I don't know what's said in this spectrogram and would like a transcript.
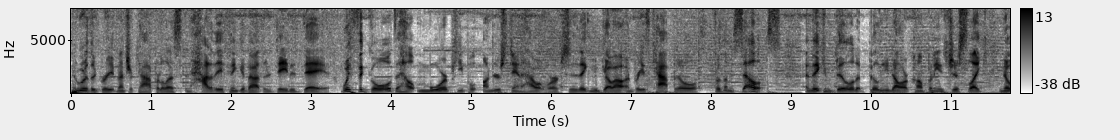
who are the great venture capitalists, and how do they think about their day to day, with the goal to help more people understand how it works so they can go out and raise capital for themselves and they can build a billion dollar companies just like you know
